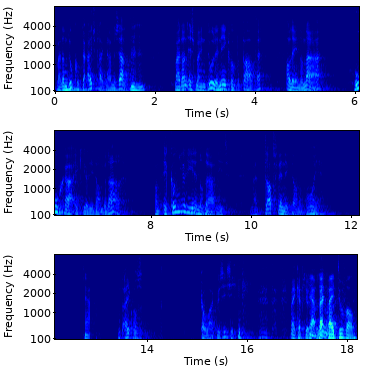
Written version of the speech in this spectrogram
Maar dan doe ik ook de uitspraak naar mezelf. Mm -hmm. Maar dan is mijn doel in één keer ook bepaald, hè? Alleen daarna hoe ga ik jullie dan benaderen? Want ik kon jullie inderdaad niet. Maar dat vind ik dan het mooie. Ja. Want eigenlijk was het co-acquisitie. maar ik heb jullie ja, alleen bij, maar... bij toeval.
